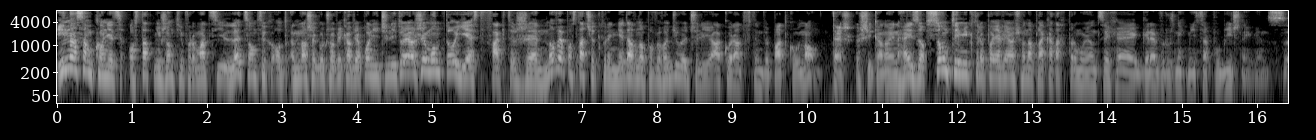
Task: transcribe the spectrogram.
I na sam koniec ostatni rząd informacji lecących od naszego człowieka w Japonii, czyli Toya Shimon, to jest fakt, że nowe postacie, które niedawno powychodziły, czyli akurat w tym wypadku, no, też Shikano i Heizo, są tymi, które pojawiają się na plakatach promujących e, grę w różnych miejscach publicznych, więc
